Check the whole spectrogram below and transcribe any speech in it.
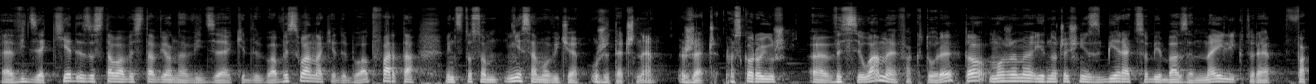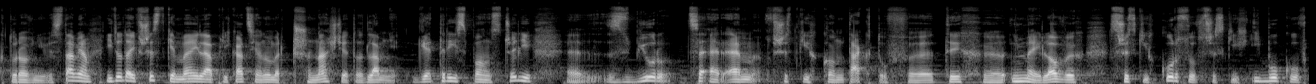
E, Widzę, kiedy została wystawiona, widzę, kiedy była wysłana, kiedy była otwarta, więc to są niesamowicie użyteczne rzeczy. A skoro już e, wysyłamy faktury, to możemy jednocześnie zbierać sobie bazę maili, które w fakturowni wystawiam. I tutaj wszystkie maile, aplikacja numer 13 to dla mnie GetResponse, czyli e, zbiór CRM wszystkich kontaktów tych e-mailowych z wszystkich kursów, z wszystkich e-booków,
